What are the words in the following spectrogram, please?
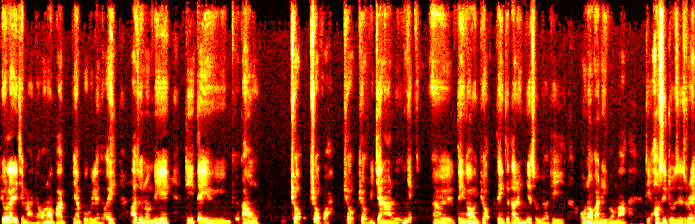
ပြောလိုက်တဲ့အချိန်မှာအုံနောက်ဘာပြန်ပို့ပြီးလဲဆိုတော့အေးအဲ့ဆိုတော့မင်းဒီတိမ်ခေါင်းဖြော့ဖြော့ကွာဖြော့ဖြော့ပြီးကျန်တာညစ်အဲတိမ်ခေါင်းဖြော့တိမ်တက်တာတွေညစ်ဆိုပြီးတော့ဒီအုံနောက်ကနေပြီးတော့မှဒီအောက်ဆီတိုစင်ဆိုတဲ့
